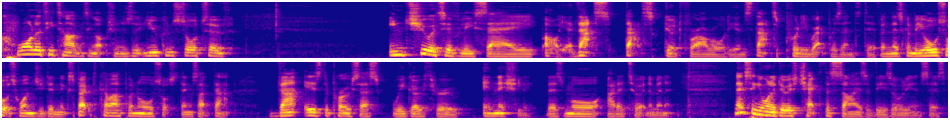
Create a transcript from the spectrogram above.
quality targeting options that you can sort of intuitively say, oh yeah, that's that's good for our audience. That's pretty representative. And there's going to be all sorts of ones you didn't expect to come up and all sorts of things like that. That is the process we go through initially. There's more added to it in a minute. Next thing you want to do is check the size of these audiences.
